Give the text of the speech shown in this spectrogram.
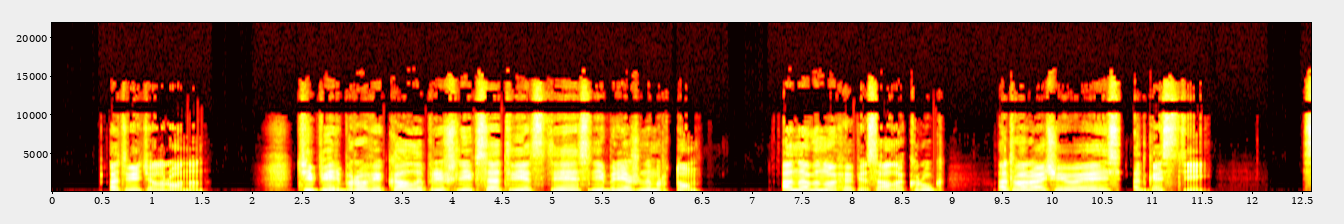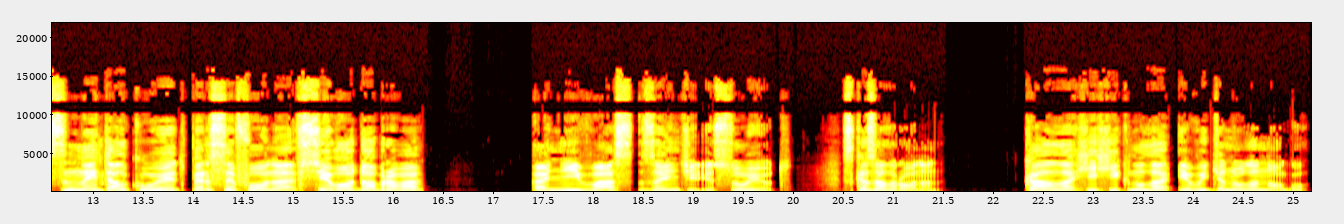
— ответил Ронан. Теперь брови Каллы пришли в соответствие с небрежным ртом. Она вновь описала круг, отворачиваясь от гостей. «Сны толкует Персефона. Всего доброго!» «Они вас заинтересуют», — сказал Ронан. Калла хихикнула и вытянула ногу.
